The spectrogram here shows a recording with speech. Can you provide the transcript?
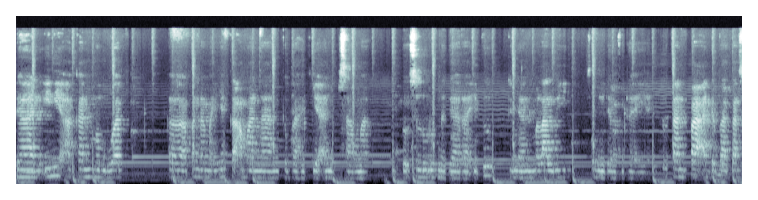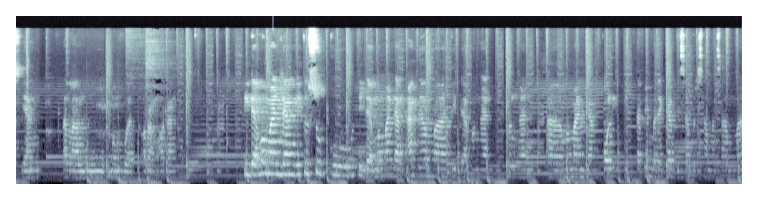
Dan ini akan membuat uh, apa namanya keamanan, kebahagiaan bersama untuk seluruh negara itu dengan melalui seni dan budaya itu tanpa ada batas yang terlalu membuat orang-orang tidak memandang itu suku, tidak memandang agama, tidak mengan, mengan, uh, memandang politik, tapi mereka bisa bersama-sama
